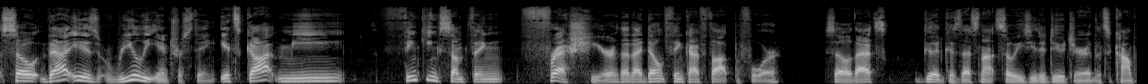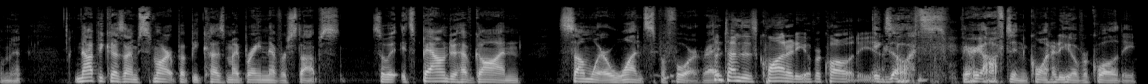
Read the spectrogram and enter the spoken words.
So that is really interesting. It's got me thinking something fresh here that I don't think I've thought before. So that's good because that's not so easy to do, Jared. That's a compliment. Not because I'm smart, but because my brain never stops. So it's bound to have gone somewhere once before, right? Sometimes it's quantity over quality. Yeah. Oh, it's very often quantity over quality.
